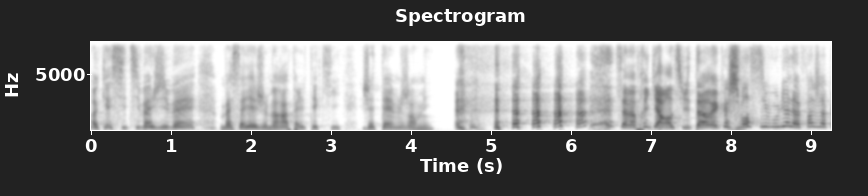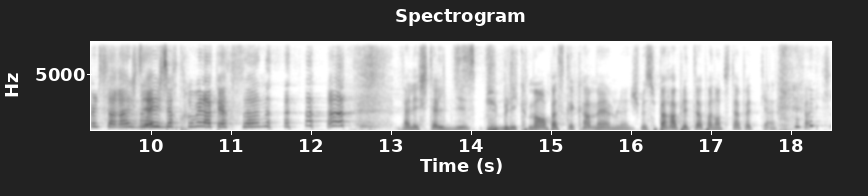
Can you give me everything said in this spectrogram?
Ok, si t'y vas, j'y vais. Bah, ça y est, je me rappelle, t'es qui? Je t'aime, Jean-Mi. ça m'a pris 48 heures et que je m'en suis voulu. À la fin, j'appelle Sarah, je dis, Ah hey, j'ai retrouvé la personne. Fallait que je te le dise publiquement parce que quand même, là, je me suis pas rappelé de toi pendant tout un podcast. Fuck.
